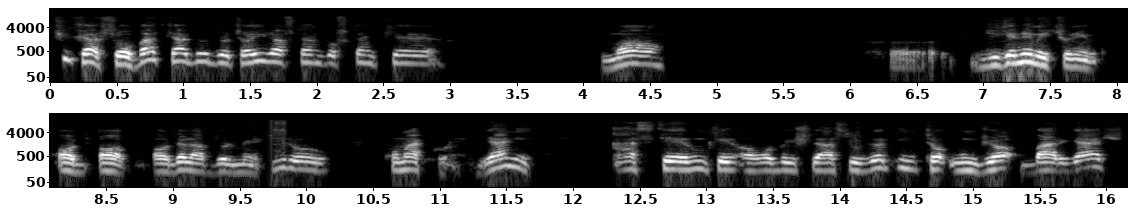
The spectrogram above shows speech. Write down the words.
چی کرد؟ صحبت کرد و دوتایی رفتن گفتن که ما دیگه نمی‌تونیم عادل عبدالمهدی رو کمک کنیم. یعنی از تهرون که این آقا بهش دستور داد این تا اونجا برگشت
